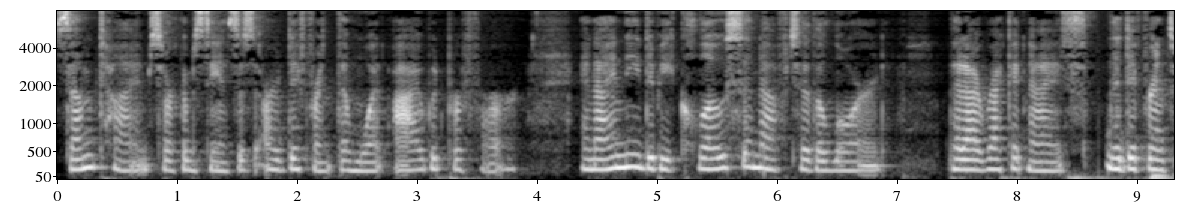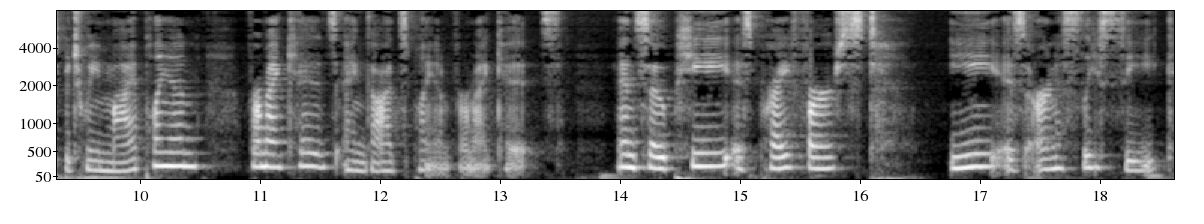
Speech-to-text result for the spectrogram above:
Sometimes circumstances are different than what I would prefer, and I need to be close enough to the Lord that I recognize the difference between my plan for my kids and God's plan for my kids. And so P is pray first, E is earnestly seek,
